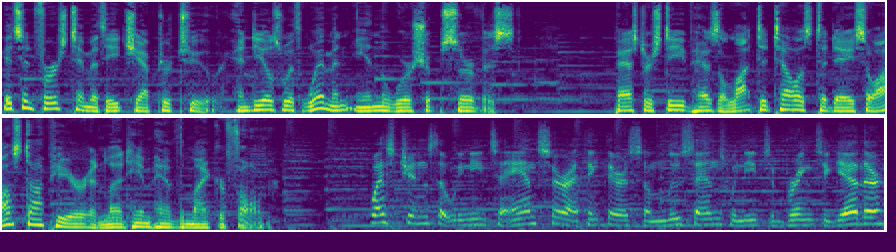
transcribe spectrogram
It's in 1 Timothy chapter 2 and deals with women in the worship service. Pastor Steve has a lot to tell us today, so I'll stop here and let him have the microphone. Questions that we need to answer. I think there are some loose ends we need to bring together.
